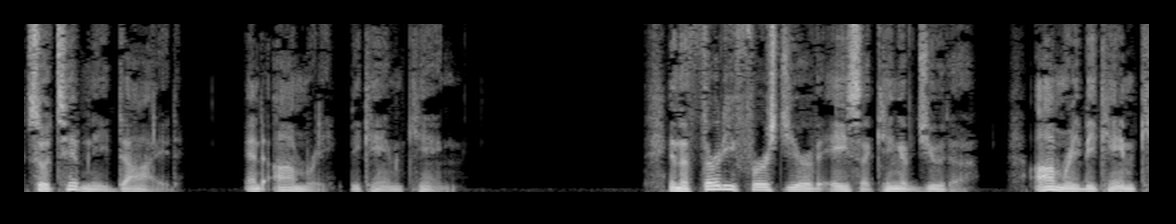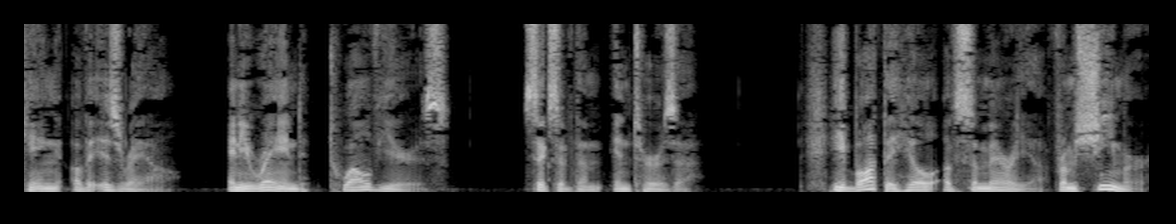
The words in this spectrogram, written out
so tibni died and omri became king in the 31st year of asa king of judah omri became king of israel and he reigned 12 years 6 of them in tirzah. He bought the hill of samaria from shemer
